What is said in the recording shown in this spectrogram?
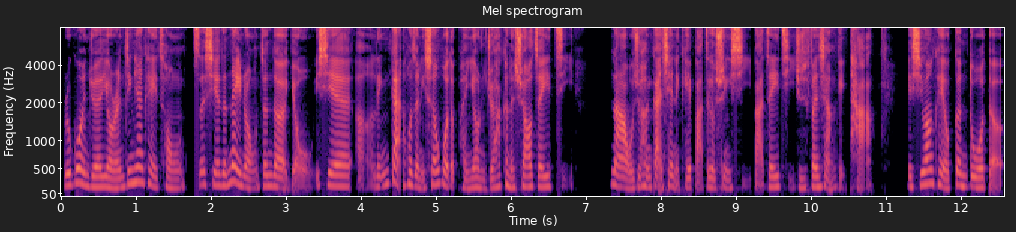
如果你觉得有人今天可以从这些的内容真的有一些呃灵感，或者你生活的朋友，你觉得他可能需要这一集。那我就很感谢你可以把这个讯息，把这一集就是分享给他，也希望可以有更多的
